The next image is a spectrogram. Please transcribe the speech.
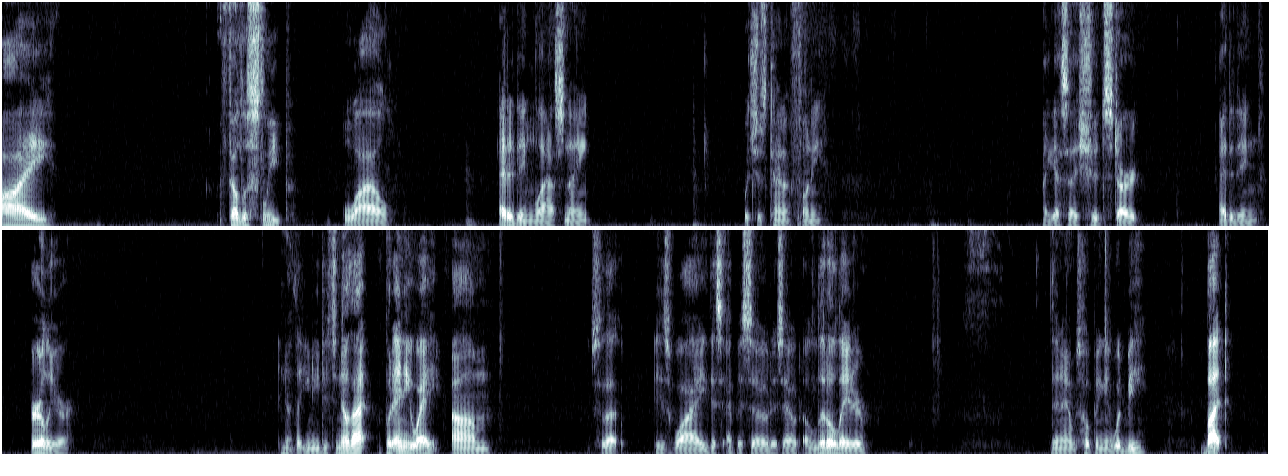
I fell asleep while editing last night, which is kind of funny. I guess I should start editing earlier. Not that you needed to know that, but anyway, um, so that is why this episode is out a little later than I was hoping it would be. But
